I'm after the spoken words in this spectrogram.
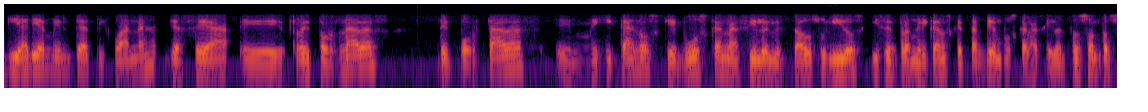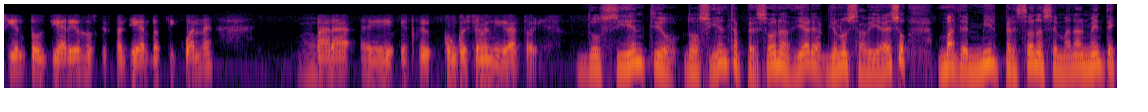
diariamente a Tijuana, ya sea eh, retornadas, deportadas, eh, mexicanos que buscan asilo en Estados Unidos y centroamericanos que también buscan asilo. Entonces son 200 diarios los que están llegando a Tijuana para eh, eh, con cuestiones migratorias. 200, 200 personas diarias, yo no sabía eso, más de mil personas semanalmente.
